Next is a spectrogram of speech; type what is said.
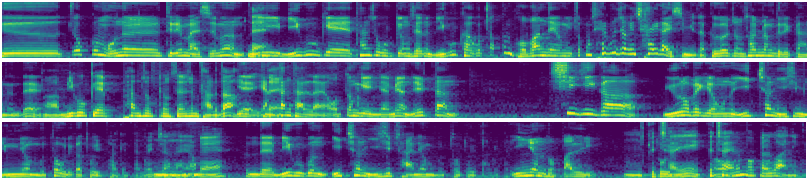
그 조금 오늘 드릴 말씀은 네. 이 미국의 탄소 국경세는 미국하고 조금 법안 내용이 조금 세부적인 차이가 있습니다. 그걸 좀 설명드릴까 하는데 아 미국의 판소 국경세는 좀 다르다. 예, 약간 네. 달라요. 어떤 게 있냐면 일단 시기가 유럽의 경우는 2026년부터 우리가 도입하겠다고 했잖아요. 음, 네. 근데 미국은 2024년부터 도입하겠다. 2년 더 빨리. 음, 그 도입- 차이 그 어. 차이는 뭐 별거 아니고.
